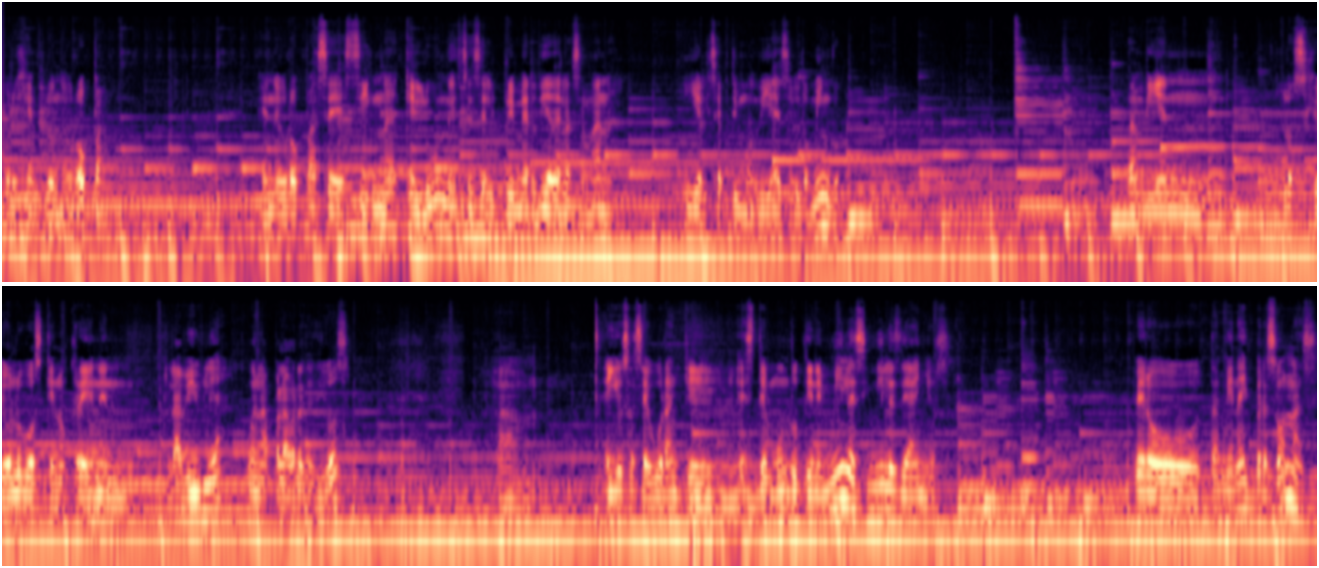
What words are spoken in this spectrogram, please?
por ejemplo en Europa. En Europa se designa que el lunes es el primer día de la semana y el séptimo día es el domingo. También los geólogos que no creen en la Biblia o en la palabra de Dios, ellos aseguran que este mundo tiene miles y miles de años. Pero también hay personas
